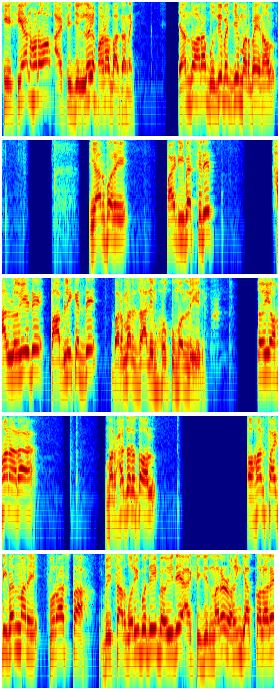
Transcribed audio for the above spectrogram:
কেসিয়ান হন আইসিজি লই হন বাজা নাই। ইয়ান তো আরা বুঝি বাজি মরবে এনল ইয়ার পরে ফাইট ইবা সিরিফ, হাল লইয়ে দে পাবলিকের দে, বর্মার জালিম হুকুমল লইয়ে দে। তো ইহন আরা মার হজরতল অহন ফাইট ইভেন মারে ফুরাস্তা বিচার গরিব দি বই দে আইসিজিন মারে রোহিঙ্গা কলরে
